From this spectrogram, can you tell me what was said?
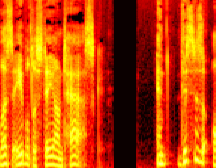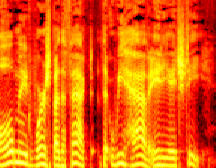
less able to stay on task. And this is all made worse by the fact that we have ADHD.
